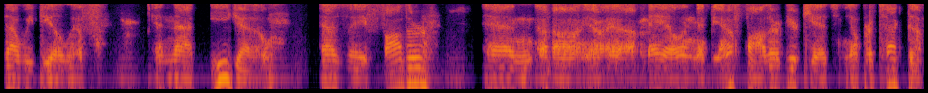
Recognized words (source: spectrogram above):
that we deal with, and that ego as a father and uh, you know a male and being a father of your kids and you'll protect them.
